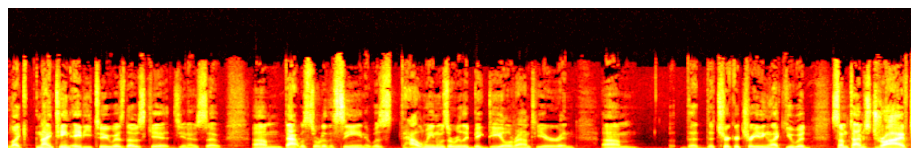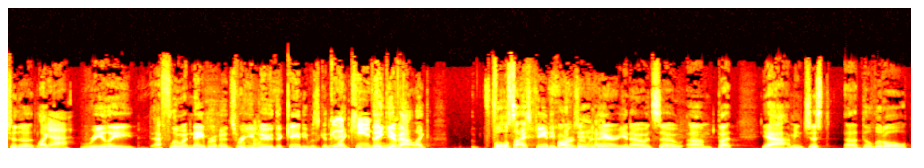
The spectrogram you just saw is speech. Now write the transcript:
like 1982 as those kids, you know. So um, that was sort of the scene. It was Halloween was a really big deal around here, and um, the the trick or treating, like you would sometimes drive to the like Yeah. really affluent neighborhoods where you knew the candy was going to like candy. they give out like full size candy bars over there, you know, and so um, but yeah, I mean just uh, the little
